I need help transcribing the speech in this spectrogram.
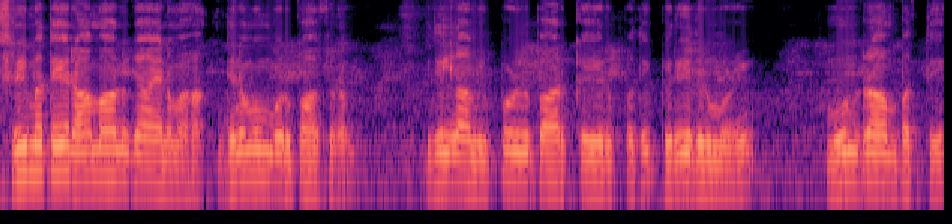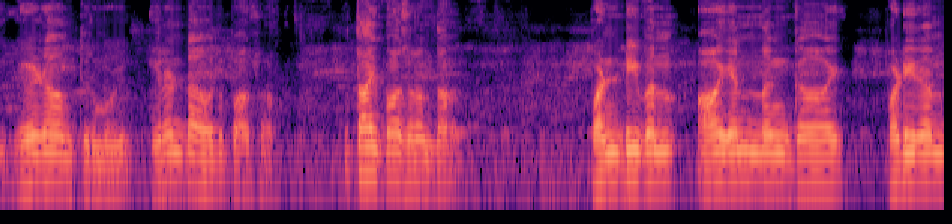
ஸ்ரீமதே ராமானுஜாய நமகா தினமும் ஒரு பாசுரம். இதில் நாம் இப்பொழுது பார்க்க இருப்பது பெரிய திருமொழி மூன்றாம் பத்து ஏழாம் திருமொழி இரண்டாவது பாசுரம். தாய் பாசுரம் தான் பண்டிவன் ஆயன் நங்காய் படிரன்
